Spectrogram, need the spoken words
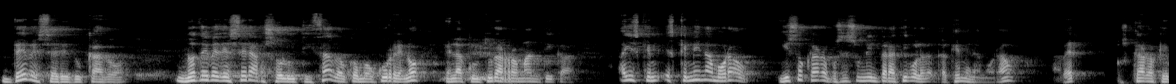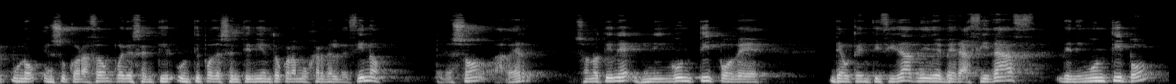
debe ser educado, no debe de ser absolutizado como ocurre, ¿no? En la cultura romántica. Ay, es que, es que me he enamorado. Y eso, claro, pues es un imperativo. ¿Por qué me he enamorado? A ver, pues claro que uno en su corazón puede sentir un tipo de sentimiento con la mujer del vecino, pero eso, a ver, eso no tiene ningún tipo de, de autenticidad ni de veracidad de ningún tipo.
